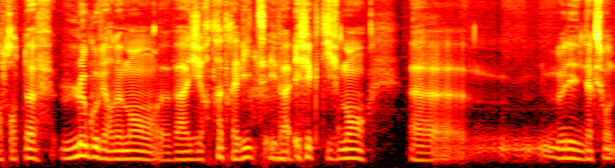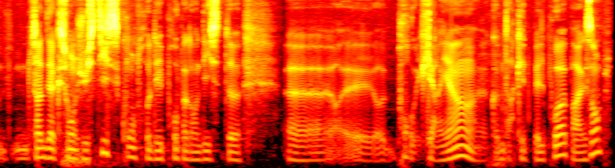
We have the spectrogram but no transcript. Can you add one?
en 39, le gouvernement va agir très très vite et va effectivement mener une, action, une certaine action en justice contre des propagandistes pro-hitlériens, comme Darquet de Pellepoix par exemple.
